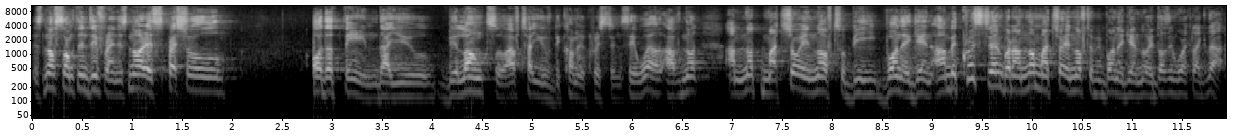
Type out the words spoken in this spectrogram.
It's not something different. It's not a special other thing that you belong to after you've become a Christian. Say, well, I've not, I'm not mature enough to be born again. I'm a Christian, but I'm not mature enough to be born again. No, it doesn't work like that.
